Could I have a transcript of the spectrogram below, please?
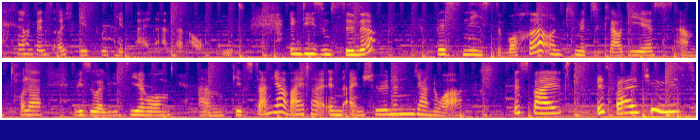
Und wenn es euch geht gut, geht es allen anderen auch gut. In diesem Sinne, bis nächste Woche und mit Claudies ähm, toller Visualisierung ähm, geht es dann ja weiter in einen schönen Januar. Bis bald. Bis bald. Tschüss.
